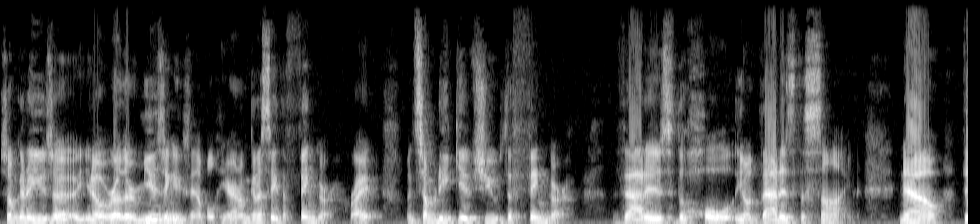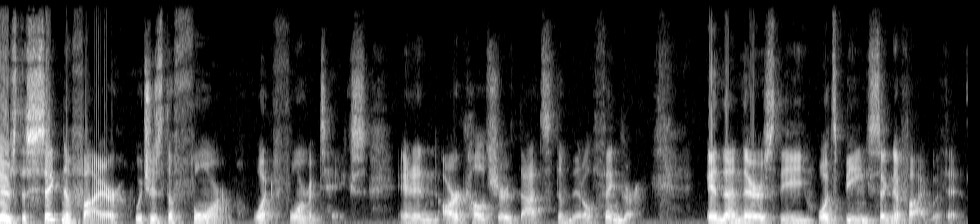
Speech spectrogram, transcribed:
So I'm going to use a you know rather amusing example here, and I'm going to say the finger, right? When somebody gives you the finger, that is the whole, you know, that is the sign. Now, there's the signifier, which is the form, what form it takes. And in our culture, that's the middle finger. And then there's the what's being signified with it.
